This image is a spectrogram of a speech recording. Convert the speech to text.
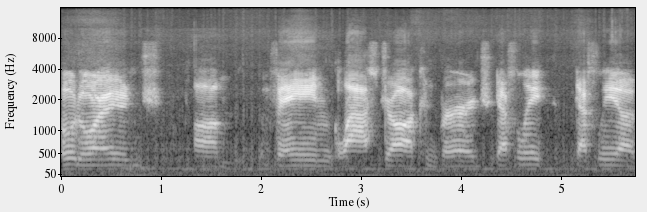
Code Orange, um, Vein, Glassjaw, Converge. Definitely, definitely, uh,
